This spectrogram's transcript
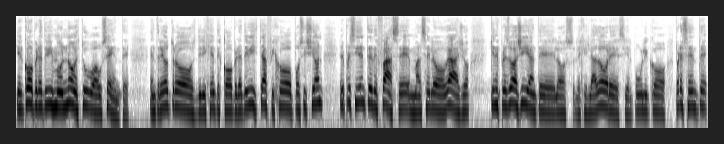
y el cooperativismo no estuvo ausente. Entre otros dirigentes cooperativistas fijó posición el presidente de FASE, Marcelo Gallo, quien expresó allí ante los legisladores y el público presente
